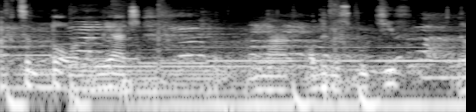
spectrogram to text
акцентований м'яч на один із кутів е,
